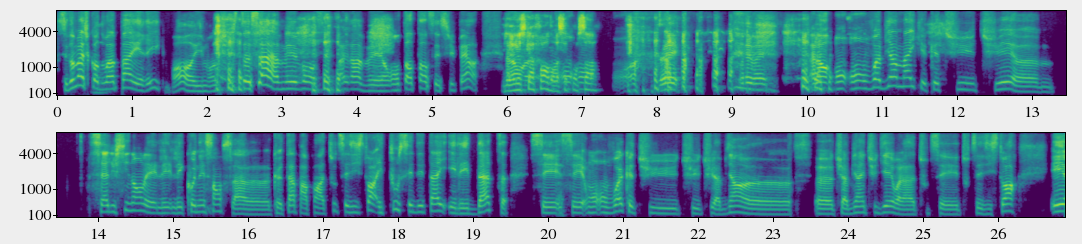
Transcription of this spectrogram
C'est dommage qu'on ne voit pas Eric. Bon, il manque juste ça, mais bon, c'est pas grave. Mais on t'entend, c'est super. Il y a le scaphandre, c'est pour ça. ouais. ouais, Alors, on on voit bien, Mike, que tu, tu es. c'est hallucinant les, les, connaissances là, que tu as par rapport à toutes ces histoires et tous ces détails et les dates. C'est, c'est, on, voit que tu, tu, tu as bien, tu as bien étudié voilà, toutes, ces, toutes ces histoires. Et,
